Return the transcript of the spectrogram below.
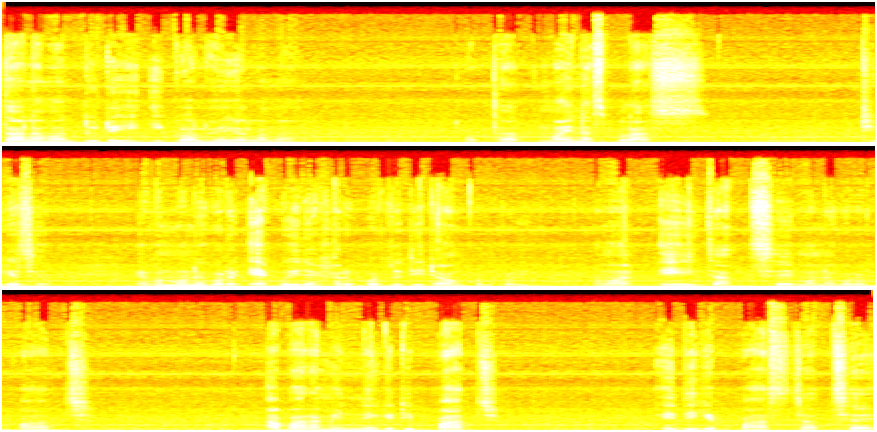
তাহলে আমার দুটোই ইকুয়াল হয়ে গেল না, অর্থাৎ মাইনাস প্লাস ঠিক আছে? এখন মনে করো একই রেখার উপর যদি এটা অঙ্কন করি। আমার এই যাচ্ছে, মনে করো পাঁচ। আবার আমি নেগেটিভ পাঁচ। এদিকে পাঁচ যাচ্ছে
